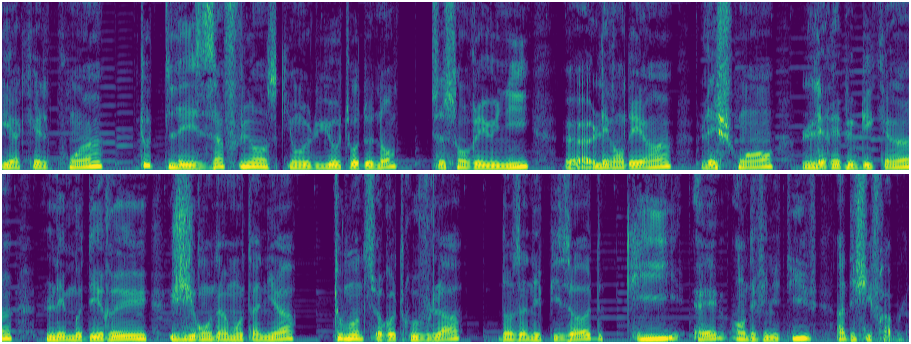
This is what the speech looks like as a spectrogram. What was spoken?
et à quel point toutes les influences qui ont eu lieu autour de Nantes se sont réunis euh, les Vendéens, les Chouans, les Républicains, les modérés, Girondins montagnards. Tout le monde se retrouve là dans un épisode qui est en définitive indéchiffrable.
